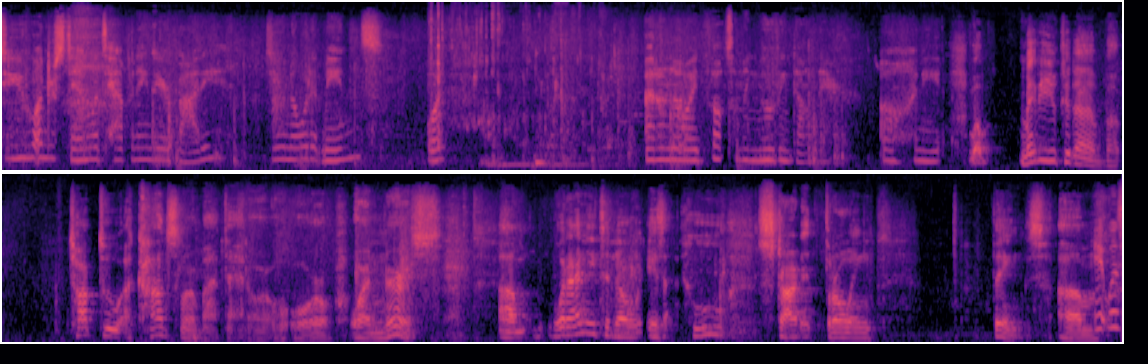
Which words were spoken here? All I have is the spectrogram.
do you understand what's happening to your body? Do you know what it means? What? I don't know. I felt something moving down there. Oh, honey, Well, maybe you could uh, talk to a counselor about that or, or, a nurse. Um, what I need to know is who started throwing things. Um, it was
